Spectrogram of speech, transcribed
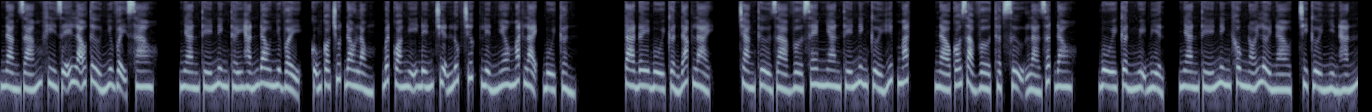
nàng dám khi dễ lão tử như vậy sao? Nhan thế ninh thấy hắn đau như vậy, cũng có chút đau lòng, bất quá nghĩ đến chuyện lúc trước liền nheo mắt lại, bùi cần. Ta đây bùi cần đáp lại. Chàng thử giả vờ xem nhan thế ninh cười híp mắt. Nào có giả vờ thật sự là rất đau. Bùi cần ngụy biện, nhan thế ninh không nói lời nào, chỉ cười nhìn hắn.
